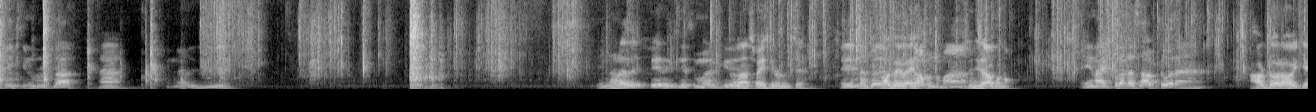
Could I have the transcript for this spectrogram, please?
ஸ்பைசி நூடுல்ஸா ஆ. என்னடா இது? பேரு வித்தியாசமா இருக்கு. அதான் ஸ்பைசி நூடுல்ஸ் என்ன அது சாப்பிடணுமா? செஞ்சு சாப்பிடணும். ஏய் நான் இப்பதான் சாப்பிட்டு வரேன். சாப்பிட்டு வர வைக்க.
